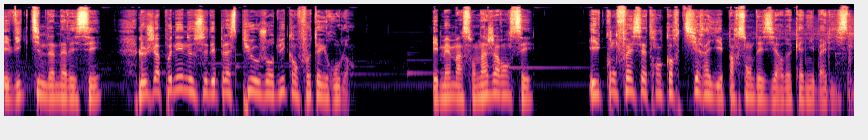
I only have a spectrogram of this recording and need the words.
et victime d'un AVC, le japonais ne se déplace plus aujourd'hui qu'en fauteuil roulant. Et même à son âge avancé, il confesse être encore tiraillé par son désir de cannibalisme.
